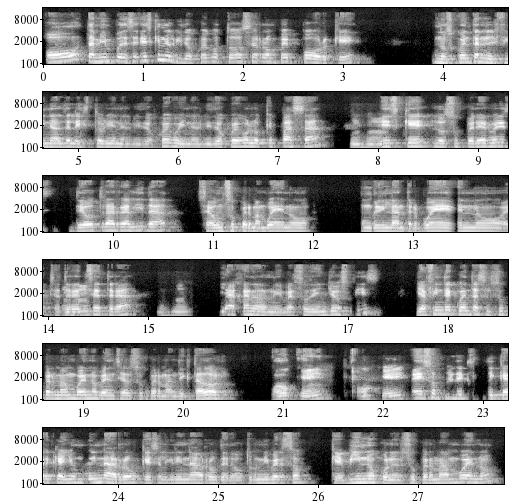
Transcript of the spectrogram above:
O también puede ser, es que en el videojuego todo se rompe porque nos cuentan el final de la historia en el videojuego. Y en el videojuego lo que pasa Es que los superhéroes de otra realidad, o sea, un Superman bueno, un Green Lantern bueno, etcétera, etcétera, viajan al universo de Injustice y a fin de cuentas el Superman bueno vence al Superman dictador. Ok, ok. Eso puede explicar que hay un Green Arrow, que es el Green Arrow de otro universo, que vino con el Superman bueno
